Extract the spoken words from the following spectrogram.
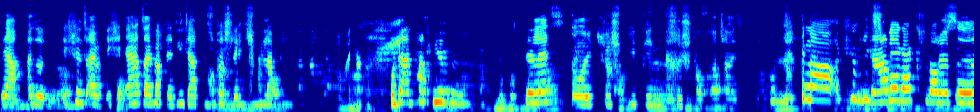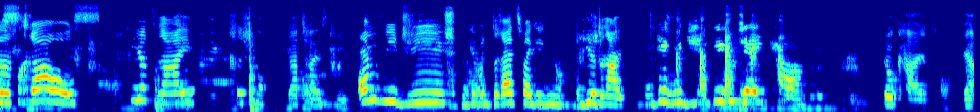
Ja, also ich finde es einfach, ich, er hat es einfach verdient, er hat ein super schlechtes Spiel abgeliefert. Und dann passierte der letzte Deutsche spielt gegen Christoph Ratajski. Genau, Königsberger Klops ist raus. 4-3 gegen Christoph Ratajski. MVG gewinnt 3-2 gegen, 4-3 gegen, gegen JK. Lokal. Ja.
